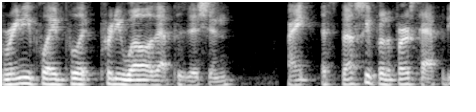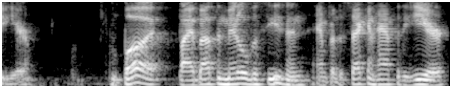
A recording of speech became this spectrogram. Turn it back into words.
Brini played pl- pretty well at that position, right? Especially for the first half of the year. But by about the middle of the season and for the second half of the year,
